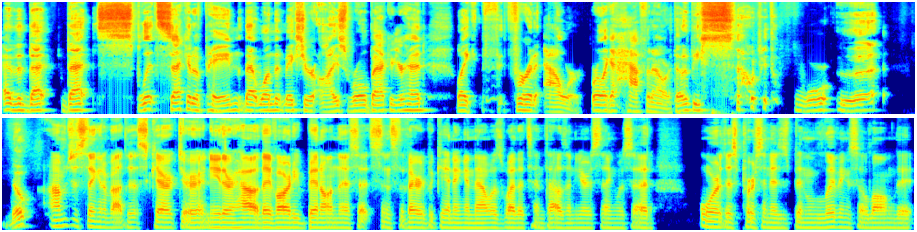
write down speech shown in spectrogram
and then that that split second of pain, that one that makes your eyes roll back in your head, like th- for an hour or like a half an hour? That would be so. Would be the Ugh. Nope. I'm just thinking about this character and either how they've already been on this at, since the very beginning, and that was why the 10,000 years thing was said, or this person has been living so long that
